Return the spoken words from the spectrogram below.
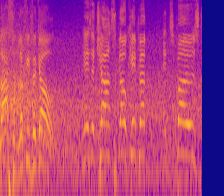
Larsson looking for goal. Here's a chance, goalkeeper exposed.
